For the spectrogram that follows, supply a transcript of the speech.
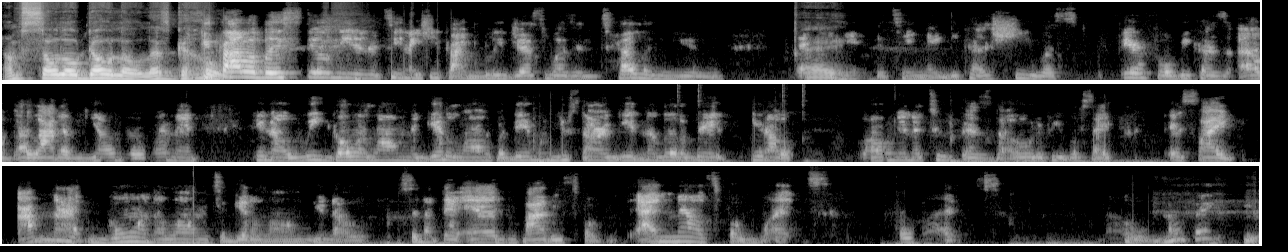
I'm solo dolo. Let's go. You probably still needed a teammate. She probably just wasn't telling you that Hey. a teammate because she was fearful because of a lot of younger women. You know, we go along to get along, but then when you start getting a little bit, you know, long in the tooth, as the older people say, it's like I'm not going along to get along. You know, sitting up there adding bodies for adding mouths for what? For what? No, no, thank you.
